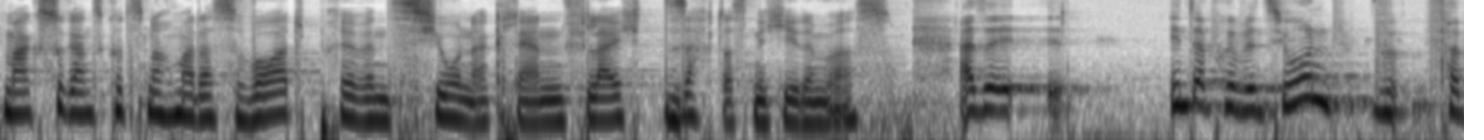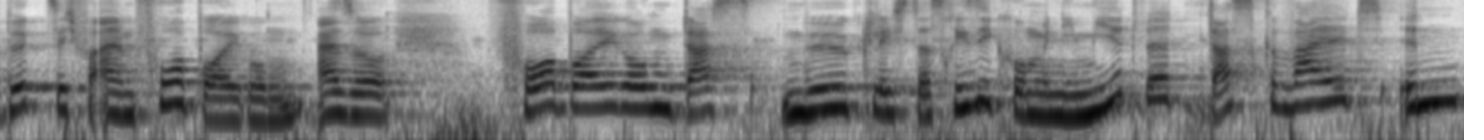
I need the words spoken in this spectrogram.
Magst du ganz kurz nochmal das Wort Prävention erklären? Vielleicht sagt das nicht jedem was. Also äh, hinter Prävention verbirgt sich vor allem Vorbeugung. Also Vorbeugung, dass möglichst das Risiko minimiert wird, dass Gewalt im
